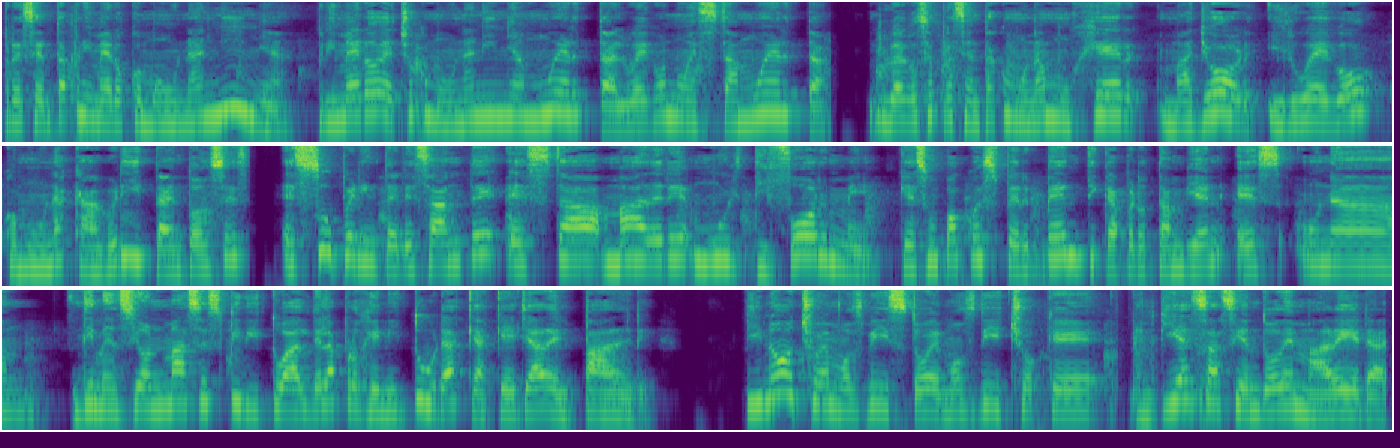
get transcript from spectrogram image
presenta primero como una niña, primero de hecho como una niña muerta, luego no está muerta, luego se presenta como una mujer mayor y luego como una cabrita. Entonces es súper interesante esta madre multiforme, que es un poco esperpéntica, pero también es una dimensión más espiritual de la progenitura que aquella del padre. Pinocho hemos visto, hemos dicho que empieza siendo de madera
